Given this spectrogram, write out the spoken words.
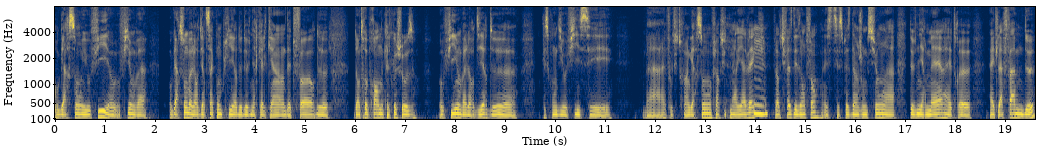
aux garçons et aux filles. Aux filles, on va, aux garçons, on va leur dire de s'accomplir, de devenir quelqu'un, d'être fort, de d'entreprendre quelque chose. Aux filles, on va leur dire de, euh, qu'est-ce qu'on dit aux filles, c'est, bah, il faut que tu trouves un garçon, il falloir que tu te maries avec, il Mm. va falloir que tu fasses des enfants. Et cette espèce d'injonction à devenir mère, à être, euh, à être la femme d'eux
